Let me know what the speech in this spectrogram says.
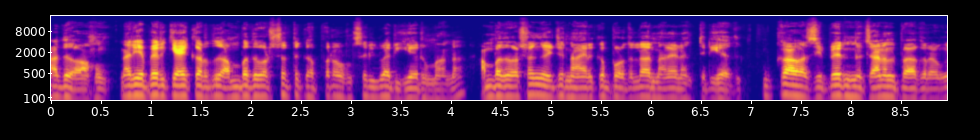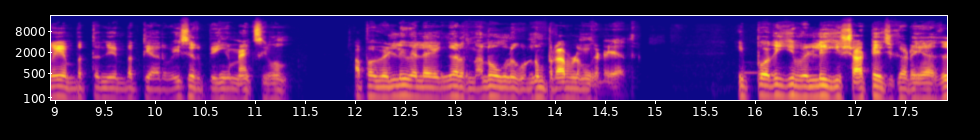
அது ஆகும். நிறைய பேர் கேட்குறது ஐம்பது வருஷத்துக்கு அப்புறம் சில்வர் ஏறுமானா? ஐம்பது வருஷம் கழிச்சு நான் இருக்க போகிறதில்ல அதனால் எனக்கு தெரியாது. முக்கால்வாசி பேர் இந்த சேனல் பார்க்குறவங்க எண்பத்தஞ்சு எண்பத்தி ஆறு வயசு இருப்பீங்க மேக்ஸிமம் அப்போ வெள்ளி விலை எங்கே இருந்தாலும் உங்களுக்கு ஒன்றும் ப்ராப்ளம் கிடையாது. இப்போதைக்கு வெள்ளிக்கு ஷார்ட்டேஜ் கிடையாது.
